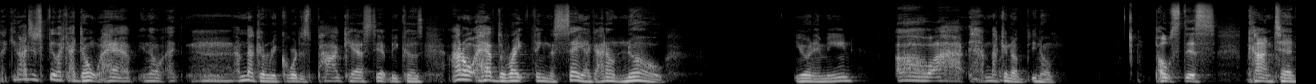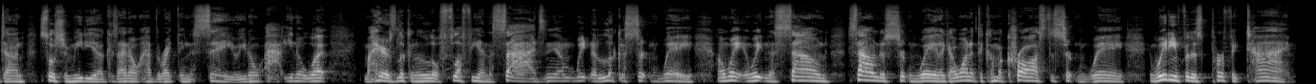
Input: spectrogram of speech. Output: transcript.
like you know i just feel like i don't have you know I, am not going to record this podcast yet because i don't have the right thing to say like i don't know you know what I mean? Oh, I, I'm not gonna, you know, post this content on social media because I don't have the right thing to say, or you know, ah, you know what, my hair is looking a little fluffy on the sides, and I'm waiting to look a certain way. I'm waiting, waiting to sound sound a certain way, like I want it to come across a certain way, and waiting for this perfect time.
